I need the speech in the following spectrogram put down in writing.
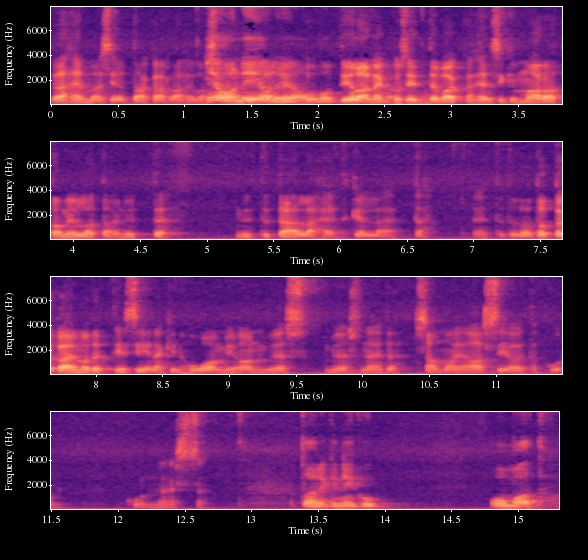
vähemmän siellä takaraivossa. Joo, niin tilanne, oli, kuin, joo. tilanne kuin sitten vaikka Helsingin maratonilla tai nyt, nyt tällä hetkellä. Että, että tota, totta kai me otettiin siinäkin huomioon myös, myös näitä samoja asioita kuin, kuin näissä. Mutta ainakin niin kuin omat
